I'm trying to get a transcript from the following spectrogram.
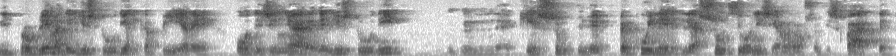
il problema degli studi è capire o disegnare degli studi mh, mm, che, eh, per cui le, le, assunzioni siano soddisfatte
